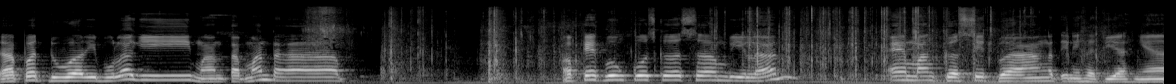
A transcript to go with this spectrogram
dapat 2000 lagi. Mantap mantap. Oke bungkus ke 9 emang gesit banget ini hadiahnya.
